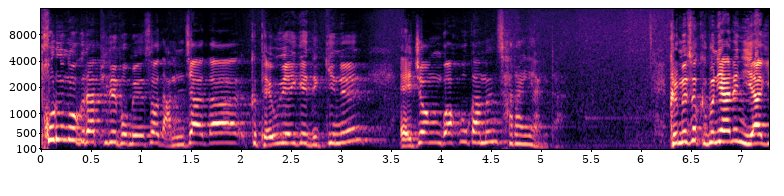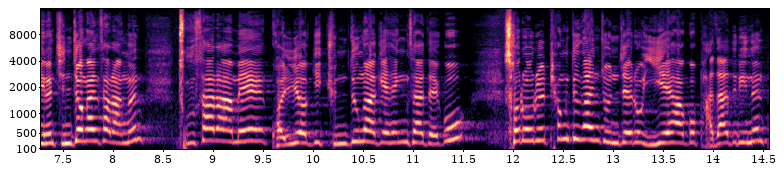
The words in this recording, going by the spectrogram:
포르노그라피를 보면서 남자가 그 배우에게 느끼는 애정과 호감은 사랑이 아니다. 그러면서 그분이 하는 이야기는 진정한 사랑은 두 사람의 권력이 균등하게 행사되고 서로를 평등한 존재로 이해하고 받아들이는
